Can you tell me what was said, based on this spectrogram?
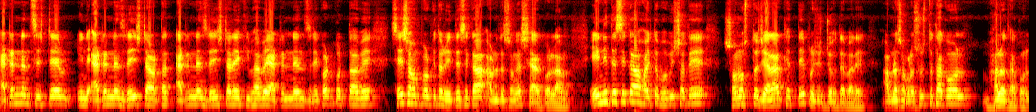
attendance system in attendance register অর্থাৎ অ্যাটেন্ডেন্স রেজিস্টারে কীভাবে অ্যাটেন্ডেন্স রেকর্ড করতে হবে সেই সম্পর্কিত নির্দেশিকা আপনাদের সঙ্গে শেয়ার করলাম। এই নির্দেশিকা হয়তো ভবিষ্যতে সমস্ত জেলার ক্ষেত্রে প্রযোজ্য হতে পারে। আপনারা সকলে সুস্থ থাকুন, ভালো থাকুন।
